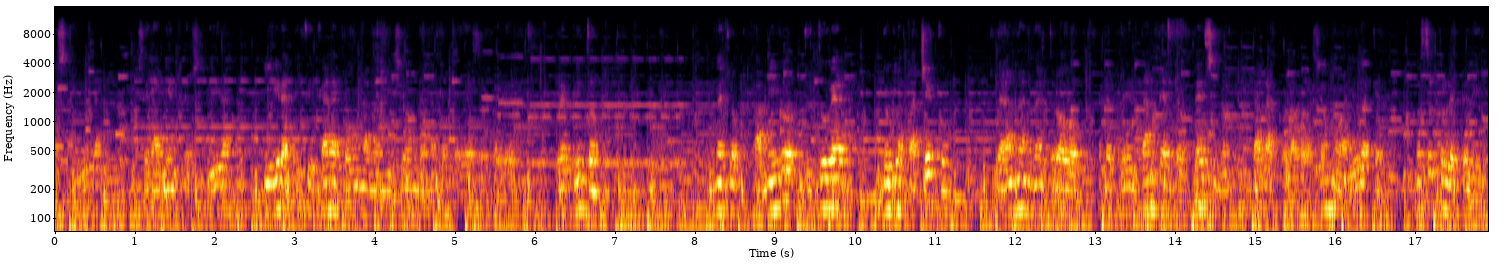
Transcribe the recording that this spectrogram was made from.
esa ayuda será bien recibida y gratificada con una bendición de nuestro poder superior. Repito, nuestro amigo youtuber Douglas Pacheco será nuestro representante ante usted si nos da la colaboración o ayuda que nosotros le pedimos.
